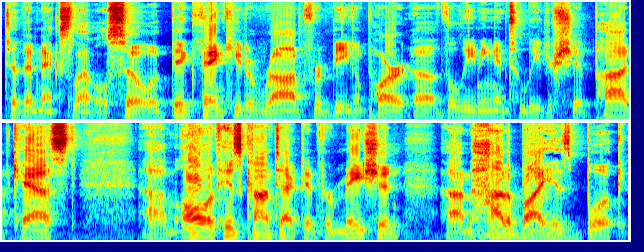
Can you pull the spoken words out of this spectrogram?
to the next level. So, a big thank you to Rob for being a part of the Leaning into Leadership podcast. Um, all of his contact information, um, how to buy his book,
